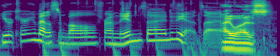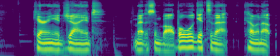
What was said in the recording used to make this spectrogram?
You were carrying a medicine ball from the inside to the outside. I was carrying a giant medicine ball, but we'll get to that coming up.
